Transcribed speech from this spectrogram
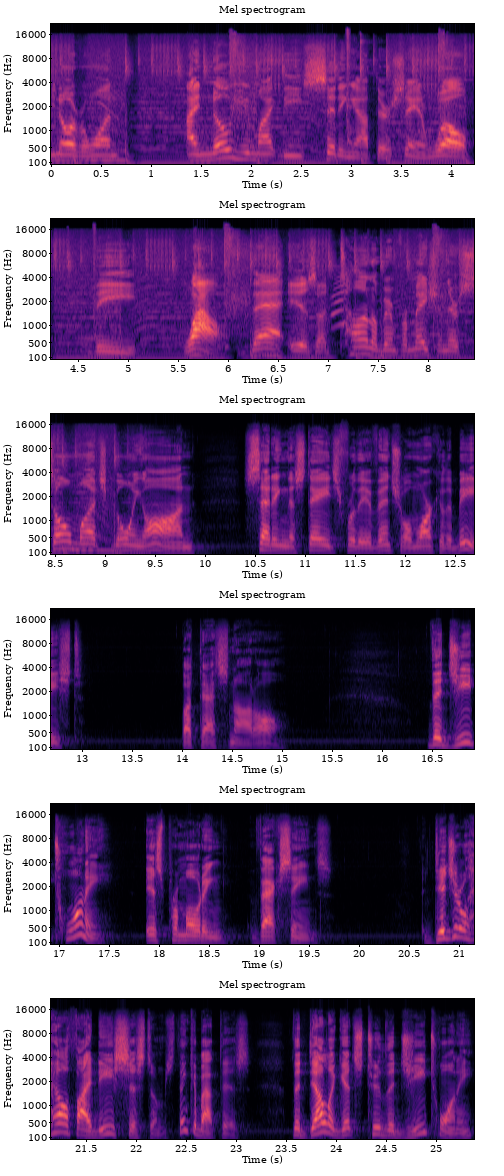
You know, everyone, I know you might be sitting out there saying, well, the wow, that is a ton of information. There's so much going on setting the stage for the eventual mark of the beast, but that's not all. The G20 is promoting vaccines, digital health ID systems. Think about this. The delegates to the G20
